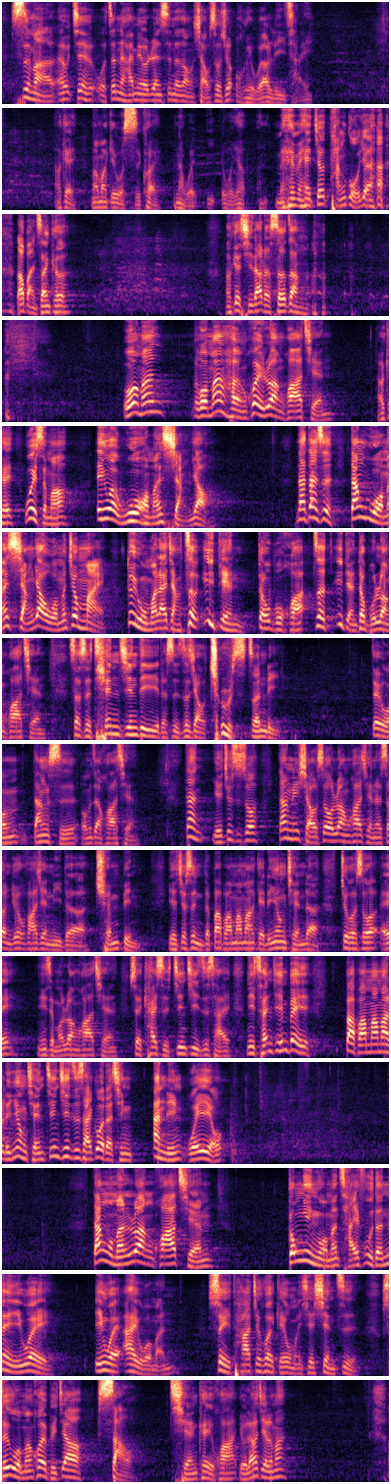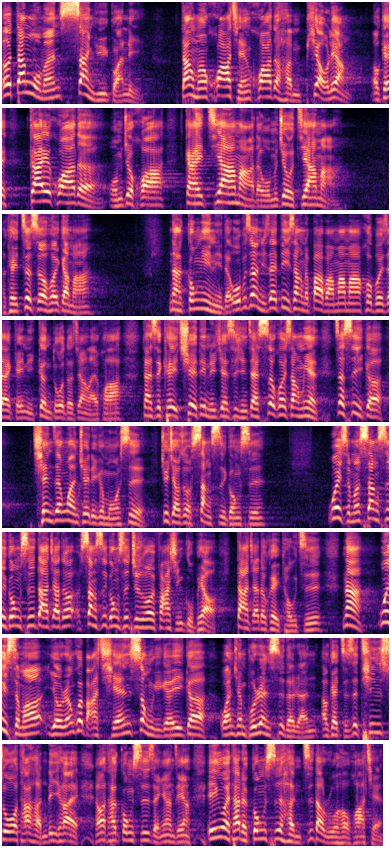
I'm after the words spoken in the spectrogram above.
是吗？哎，这我真的还没有认识那种小时候就 OK，我要理财。OK，妈妈给我十块，那我我要没没就糖果就老板三颗。OK，其他的赊账。我们我们很会乱花钱。OK，为什么？因为我们想要。那但是当我们想要，我们就买。对我们来讲，这一点都不花，这一点都不乱花钱，这是天经地义的事，这叫 truth 真理。对我们当时我们在花钱，但也就是说，当你小时候乱花钱的时候，你就会发现你的权柄，也就是你的爸爸妈妈给零用钱的，就会说：“哎，你怎么乱花钱？”所以开始经济制裁。你曾经被爸爸妈妈零用钱经济制裁过的，请按铃，我也有。当我们乱花钱，供应我们财富的那一位，因为爱我们，所以他就会给我们一些限制，所以我们会比较少钱可以花。有了解了吗？而当我们善于管理，当我们花钱花得很漂亮，OK，该花的我们就花，该加码的我们就加码，OK，这时候会干嘛？那供应你的，我不知道你在地上的爸爸妈妈会不会再给你更多的这样来花，但是可以确定的一件事情，在社会上面，这是一个千真万确的一个模式，就叫做上市公司。为什么上市公司大家都上市公司就是会发行股票，大家都可以投资？那为什么有人会把钱送给一个完全不认识的人？OK，只是听说他很厉害，然后他公司怎样怎样，因为他的公司很知道如何花钱。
